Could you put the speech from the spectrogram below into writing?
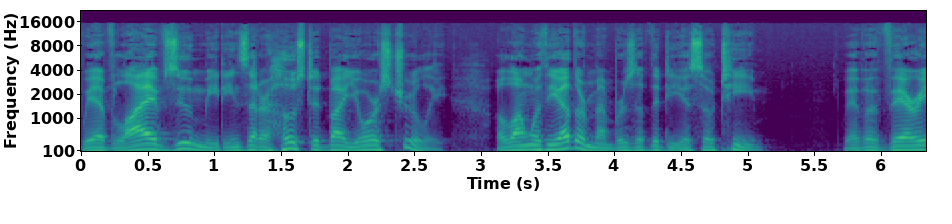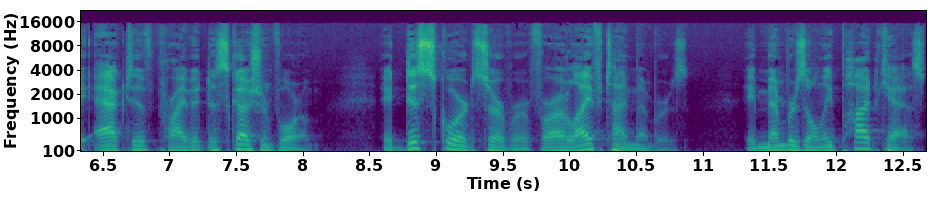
We have live Zoom meetings that are hosted by yours truly, along with the other members of the DSO team. We have a very active private discussion forum, a Discord server for our lifetime members, a members only podcast,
